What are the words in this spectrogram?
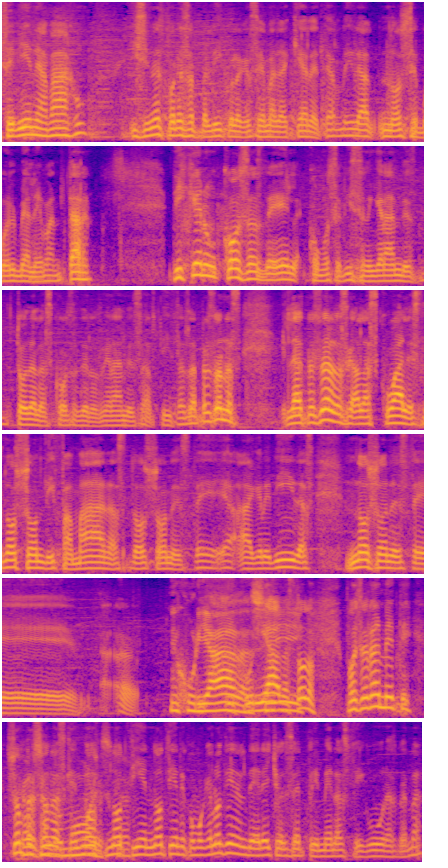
se viene abajo, y si no es por esa película que se llama De aquí a la eternidad, no se vuelve a levantar. Dijeron cosas de él, como se dicen grandes, todas las cosas de los grandes artistas. Las personas, las personas a las cuales no son difamadas, no son este, agredidas, no son este, ah, Injuriadas. injuriadas, sí. todo. Pues realmente son Causan personas que no, no claro. tienen, no tienen, como que no tienen el derecho de ser primeras figuras, ¿verdad?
